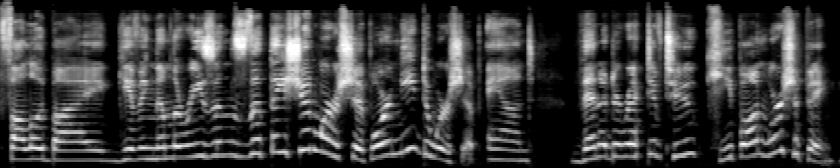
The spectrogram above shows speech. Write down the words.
followed by giving them the reasons that they should worship or need to worship and then a directive to keep on worshiping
